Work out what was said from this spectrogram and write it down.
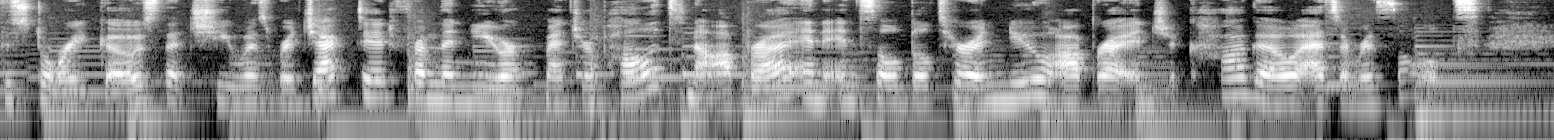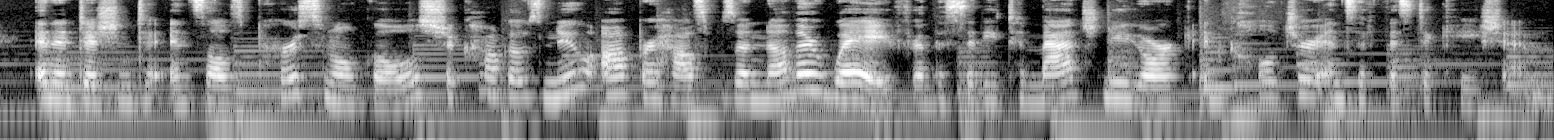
The story goes that she was rejected from the New York Metropolitan Opera, and Insull built her a new opera in Chicago as a result. In addition to Insull's personal goals, Chicago's new opera house was another way for the city to match New York in culture and sophistication.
